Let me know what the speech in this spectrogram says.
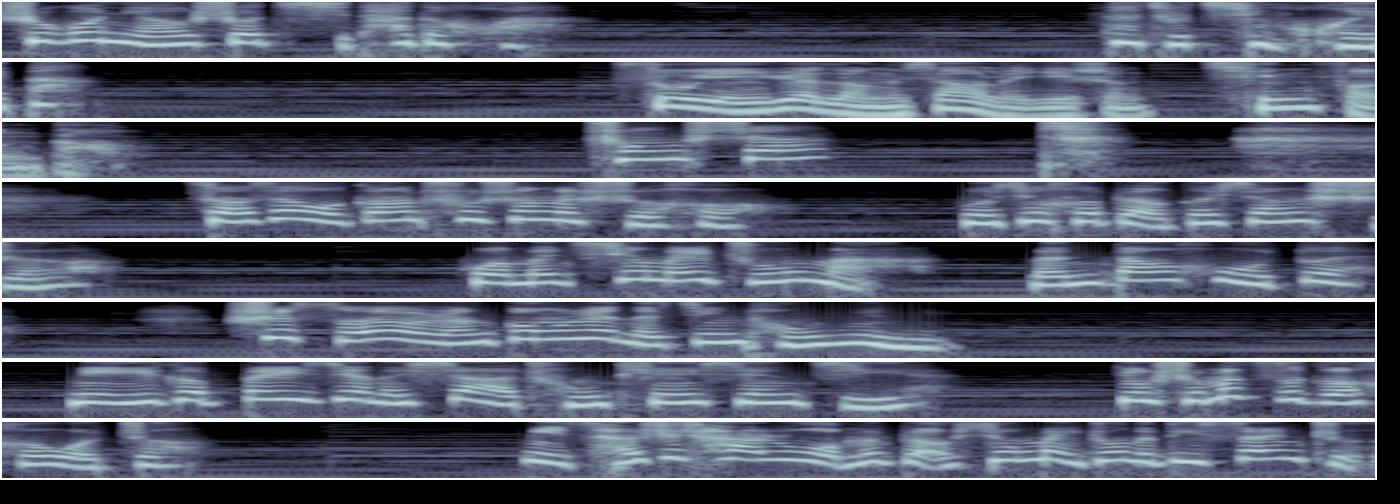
如果你要说其他的话，那就请回吧。素隐月冷笑了一声，轻讽道：“中山，早在我刚出生的时候，我就和表哥相识了。我们青梅竹马。”门当户对，是所有人公认的金童玉女。你一个卑贱的夏虫天仙级，有什么资格和我争？你才是插入我们表兄妹中的第三者。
